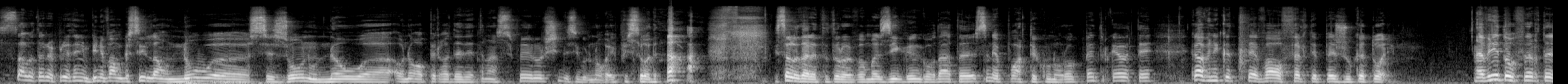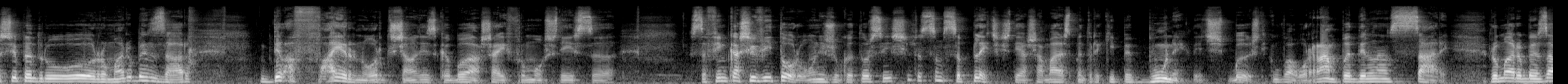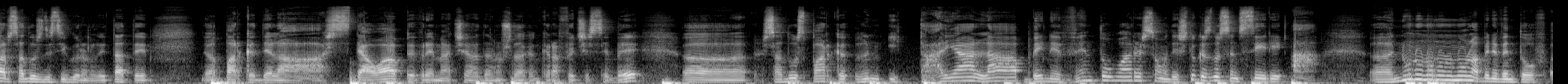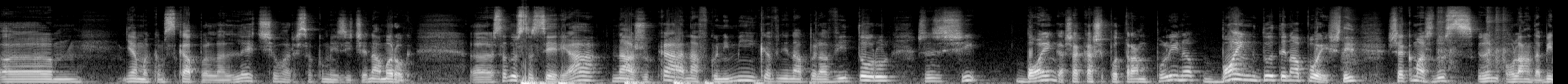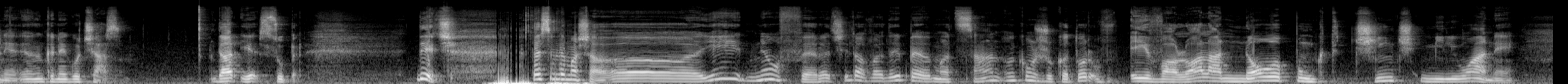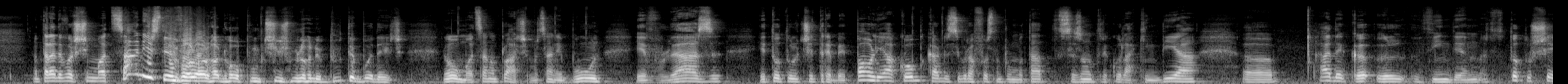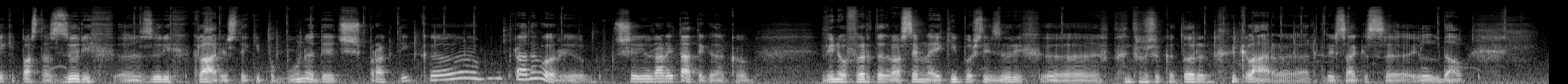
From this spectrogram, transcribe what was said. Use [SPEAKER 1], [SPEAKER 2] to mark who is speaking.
[SPEAKER 1] Salutare prieteni, bine v-am găsit la un nou uh, sezon, un nou, uh, o nouă perioadă de transferuri și desigur un nou episod. Salutare tuturor, vă mă zic încă o dată să ne poarte cu noroc pentru că uite că a venit câteva oferte pe jucători. A venit o ofertă și pentru Romario Benzar de la Fire Nord și am zis că bă, așa e frumos, știi, să să fim ca și viitorul, unii jucători să-i și lăsăm să plece, știi, așa, mai ales pentru echipe bune. Deci, bă, știi cumva, o rampă de lansare. Romario Benzar s-a dus, desigur, în realitate, uh, parcă de la Steaua, pe vremea aceea, dar nu știu dacă încă era FCSB, uh, s-a dus parcă în Italia, la Benevento, oare, sau unde? Știu că s-a dus în Serie A. Uh, nu, nu, nu, nu, nu la Benevento. Uh, ia mă că scapă la Lecce, oare, sau cum îi zice? Na, mă rog. Uh, s-a dus în Serie A, n-a jucat, n-a făcut nimic, a venit înapoi la viitorul și boing, așa ca și pe trampolină, boing, du-te înapoi, știi? Și acum s-a dus în Olanda, bine, încă negociază. Dar e super. Deci, stai să vedem așa, uh, ei ne oferă și la Valdării pe Mățan încă un jucător evaluat la 9.5 milioane Într-adevăr, și Mățan este evaluat la 9.5 milioane. Du-te, bă, de aici. Nu, Mățan îmi place. Mățan e bun, evoluează, e totul ce trebuie. Paul Iacob, care desigur a fost împrumutat sezonul trecut la Chindia, uh, haide că îl vindem. Totuși echipa asta, Zurich, uh, Zurich clar este o echipă bună, deci practic, uh, într-adevăr, e și raritate, că dacă vine ofertă de la asemenea echipă, știi, Zurich, uh, pentru un jucător, clar, ar trebui să, să îl dau.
